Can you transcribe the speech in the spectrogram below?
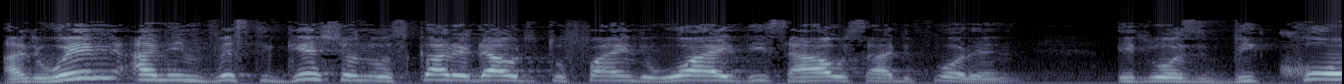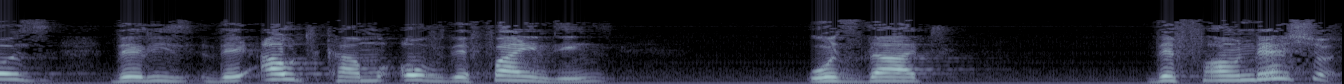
And when an investigation was carried out to find why this house had fallen, it was because there is the outcome of the findings was that the foundation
